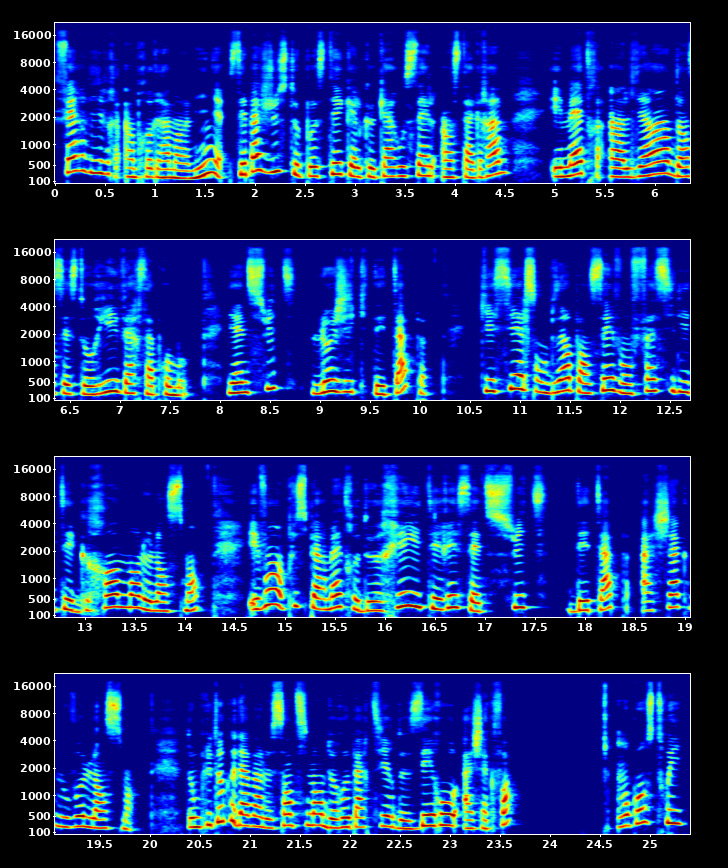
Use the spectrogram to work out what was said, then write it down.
Faire vivre un programme en ligne, c'est pas juste poster quelques carousels Instagram et mettre un lien dans ses stories vers sa promo. Il y a une suite logique d'étapes qui, si elles sont bien pensées, vont faciliter grandement le lancement et vont en plus permettre de réitérer cette suite d'étapes à chaque nouveau lancement. Donc plutôt que d'avoir le sentiment de repartir de zéro à chaque fois, on construit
